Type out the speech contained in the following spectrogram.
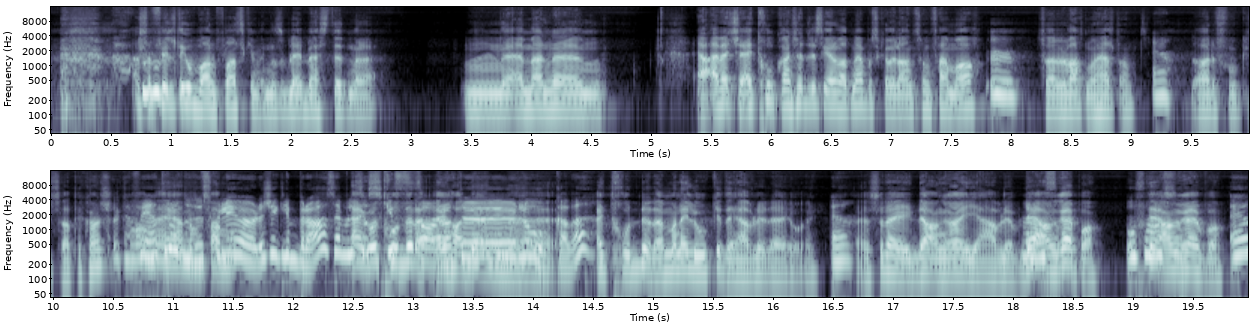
så fylte jeg opp vannflasken min, og så ble jeg bustet med det. Mm, men um, ja, jeg vet ikke, jeg tror kanskje at hvis jeg hadde vært med på Skal vi danse om fem år, Mm. så hadde det vært noe helt annet. Ja. Da hadde fokuset Kanskje jeg Ja, kan for være jeg med trodde du skulle gjøre det skikkelig bra, så jeg ble Jeg så skuffa over at du en, eh, loka det. Jeg trodde det, men jeg loket det jævlig, det gjorde jeg. Ja. Eh, Så det, det angrer jeg jævlig på. Det angrer jeg på. Hvorfor Det angrer jeg på. Ja,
